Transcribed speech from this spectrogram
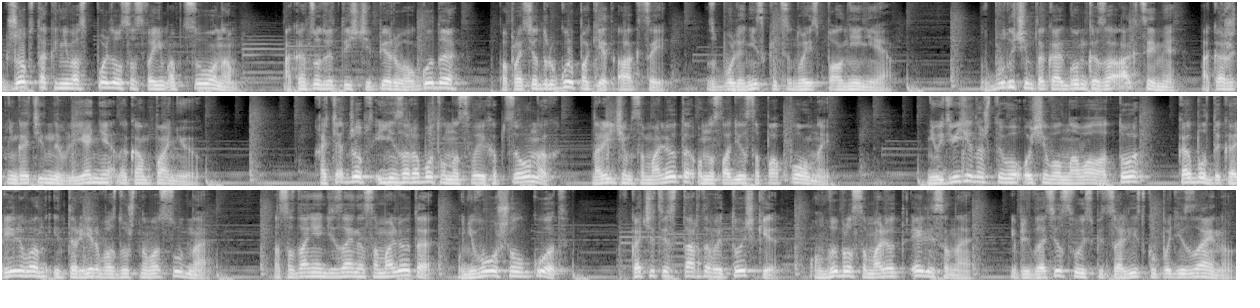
Джобс так и не воспользовался своим опционом, а к концу 2001 года попросил другой пакет акций с более низкой ценой исполнения. В будущем такая гонка за акциями окажет негативное влияние на компанию. Хотя Джобс и не заработал на своих опционах, наличием самолета он насладился по полной. Неудивительно, что его очень волновало то, как был декорирован интерьер воздушного судна. На создание дизайна самолета у него ушел год, в качестве стартовой точки он выбрал самолет Эллисона и пригласил свою специалистку по дизайну.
